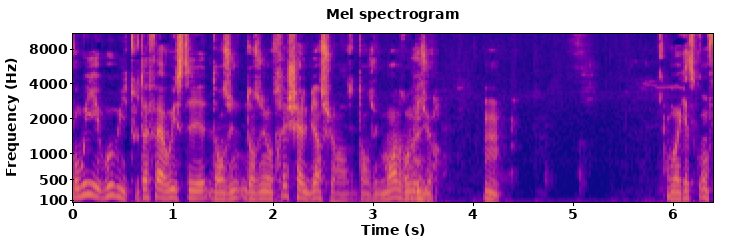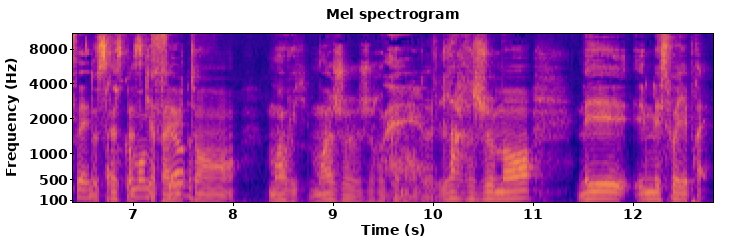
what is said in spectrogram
Oui, oui, oui, tout à fait. Oui, c'était dans une, dans une autre échelle, bien sûr, hein, dans une moindre Oui. mesure. Hmm. Ouais, qu'est-ce qu'on fait? Ne serait-ce parce qu'il n'y a pas eu tant... Moi, oui. Moi, je, je recommande largement, mais, mais soyez prêts.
